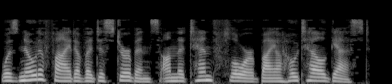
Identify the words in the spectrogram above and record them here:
was notified of a disturbance on the 10th floor by a hotel guest.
